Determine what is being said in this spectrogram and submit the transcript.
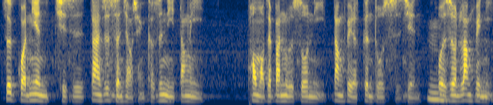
这观念其实当然是省小钱，可是你当你抛锚在半路的时候，你浪费了更多时间，或者说浪费你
